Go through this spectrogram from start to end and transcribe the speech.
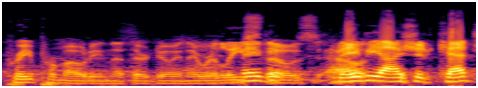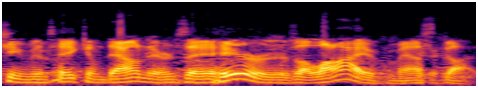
pre-promoting that they're doing. They release maybe those. Out. maybe I should catch him and take him down there and say, "Here, there's a live mascot."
